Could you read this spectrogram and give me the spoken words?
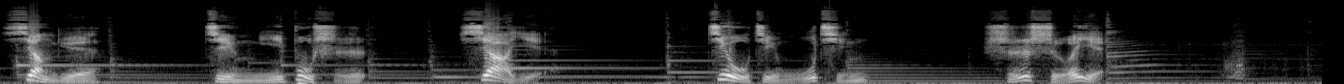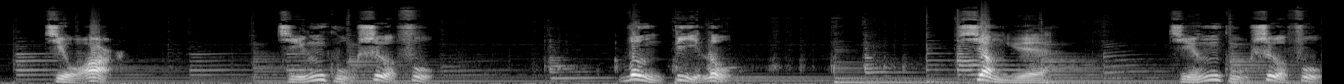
象曰。井泥不食，下也。旧井无禽，食蛇也。九二，井谷射覆，瓮必漏。象曰：井谷射覆，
